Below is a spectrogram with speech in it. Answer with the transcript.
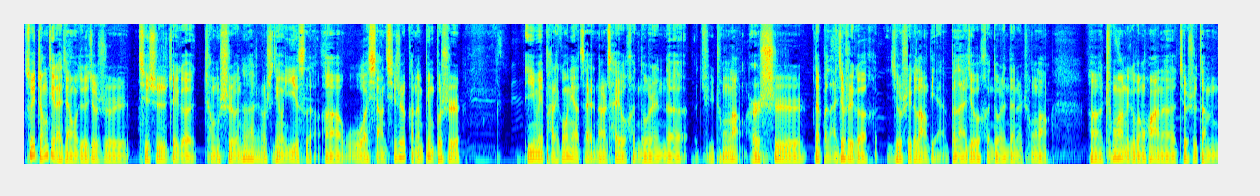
所以整体来讲，我觉得就是其实这个城市文图拉城市挺有意思的。呃，我想其实可能并不是因为帕里贡尼亚在那儿才有很多人的去冲浪，而是那本来就是一个就是一个浪点，本来就有很多人在那儿冲浪。呃，冲浪这个文化呢，就是咱们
